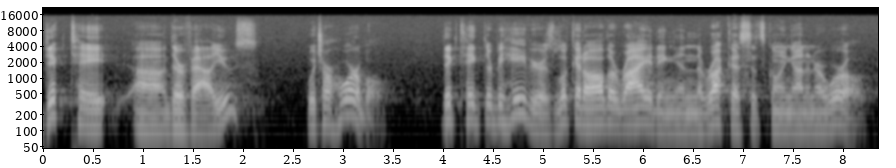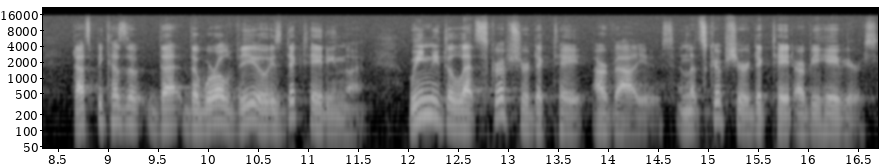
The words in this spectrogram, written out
dictate uh, their values, which are horrible, dictate their behaviors. Look at all the rioting and the ruckus that's going on in our world. That's because that the worldview is dictating that. We need to let Scripture dictate our values and let Scripture dictate our behaviors.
